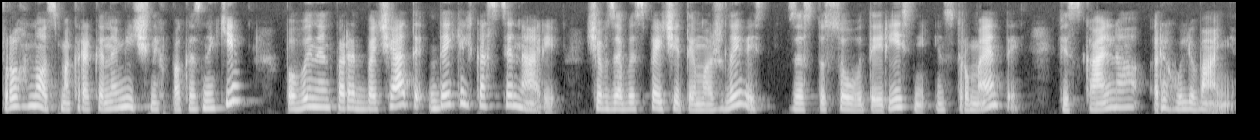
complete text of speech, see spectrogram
Прогноз макроекономічних показників повинен передбачати декілька сценаріїв, щоб забезпечити можливість застосовувати різні інструменти фіскального регулювання.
